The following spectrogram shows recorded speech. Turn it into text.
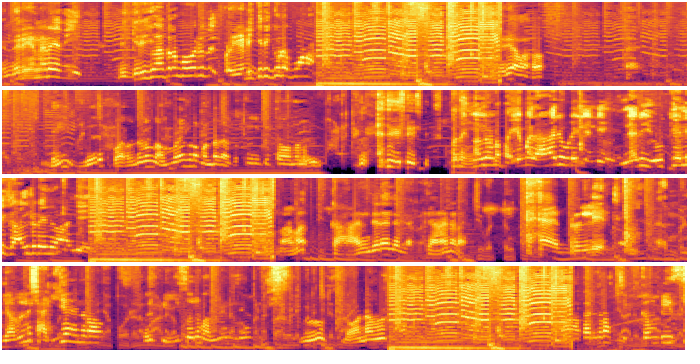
എന്തിനാണേ നീ? ഡിഗ്രിക്ക് മാത്രം പോരുത്. പ്രീ ഡിഗ്രിക്ക് കൂടെ പോണം. പറഞ്ഞതും നമ്മളെ കൂടെ മണ്ടനാക്കും എനിക്ക് തോന്നുന്നു ഇപ്പൊ നിങ്ങളുടെ പയ്യന്മാർ ആരും ഇവിടെ ഇല്ലല്ലേ? എല്ലാരും യു കെയിൽ കാലിടയിലും ആണല്ലേ മാമ കാലിന്റെ ഇടയിലല്ല കാനഡ ഇയാളുടെ ശല്യായല്ലടാ ഒരു പീസ് ഒരു വന്നില്ല അതല്ലടാ ചിക്കൻ പീസ്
